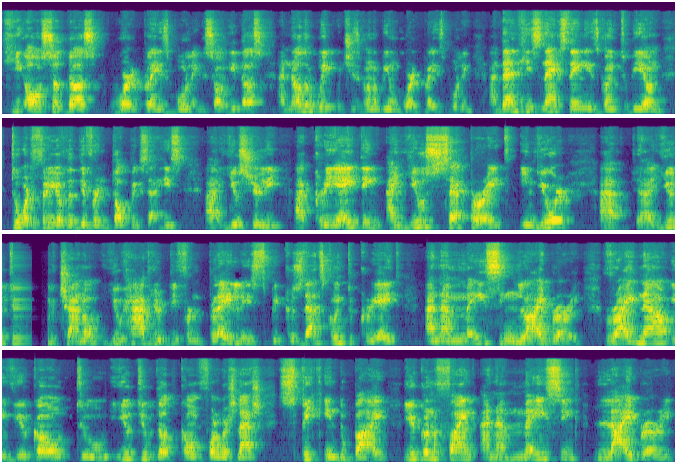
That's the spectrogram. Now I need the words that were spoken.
he also does workplace bullying. So he does another week which is going to be on workplace bullying. And then his next thing is going to be on two or three of the different topics that he's uh, usually uh, creating and you separate in your uh, YouTube channel, you have your different playlists because that's going to create an amazing library. Right now, if you go to youtube.com forward slash speak in Dubai, you're going to find an amazing library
